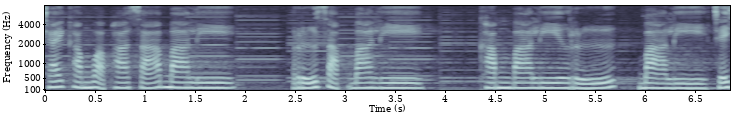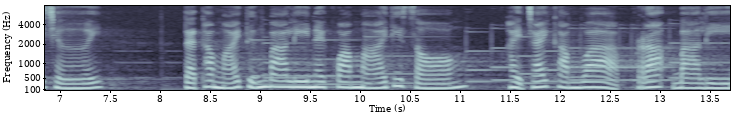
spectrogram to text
ใช้คำว่าภาษาบาลี หรือศัพท์บาลีคำบาลีหรือบาลีเฉยๆ แต่ถ้าหมายถึงบาลีในความหมายที่สอง ให้ใช้คำว่า พระบาลี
